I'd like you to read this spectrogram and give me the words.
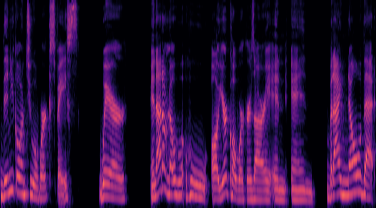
then you go into a workspace where and i don't know who, who all your coworkers are and and but i know that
